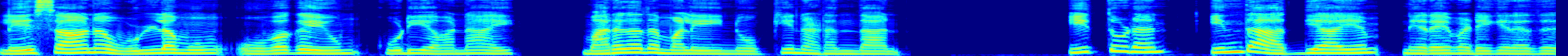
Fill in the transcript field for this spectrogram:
லேசான உள்ளமும் உவகையும் கூடியவனாய் மரகத மலையை நோக்கி நடந்தான். இத்துடன் இந்த அத்தியாயம் நிறைவடைகிறது.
